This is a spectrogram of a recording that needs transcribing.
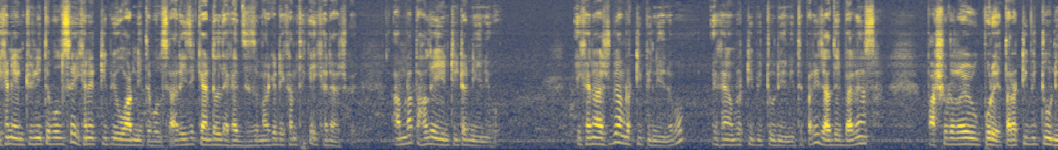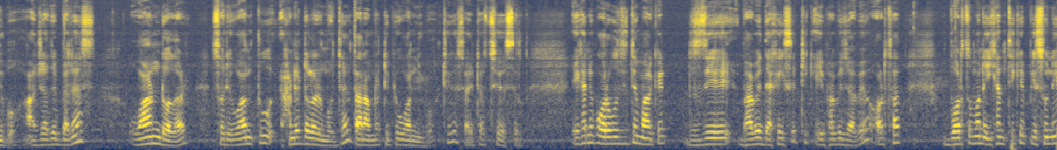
এখানে এন্ট্রি নিতে বলছে, এখানে টিপি ওয়ান নিতে বলছে। আর এই যে ক্যান্ডেল দেখা দিচ্ছে মার্কেট এখান থেকে এখানে আসবে। আমরা তাহলে এই এন্ট্রিটা নিয়ে নেব। এখানে আসবে, আমরা টিপি নিয়ে নেব। এখানে আমরা টিপি টু নিয়ে নিতে পারি, যাদের ব্যালেন্স পাঁচশো ডলারের উপরে তারা টিভি টু নিব। আর যাদের balance one dollar sorry one two hundred ডলারের মধ্যে তারা আমরা টিপি ওয়ান নিব, ঠিক আছে? এটা হচ্ছে এসএল এখানে পরবর্তীতে মার্কেট যেভাবে দেখাইছে ঠিক এইভাবে যাবে। অর্থাৎ বর্তমানে এখান থেকে পিছনে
